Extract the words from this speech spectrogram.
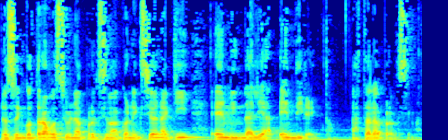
Nos encontramos en una próxima conexión aquí en Mindalia en directo. Hasta la próxima.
